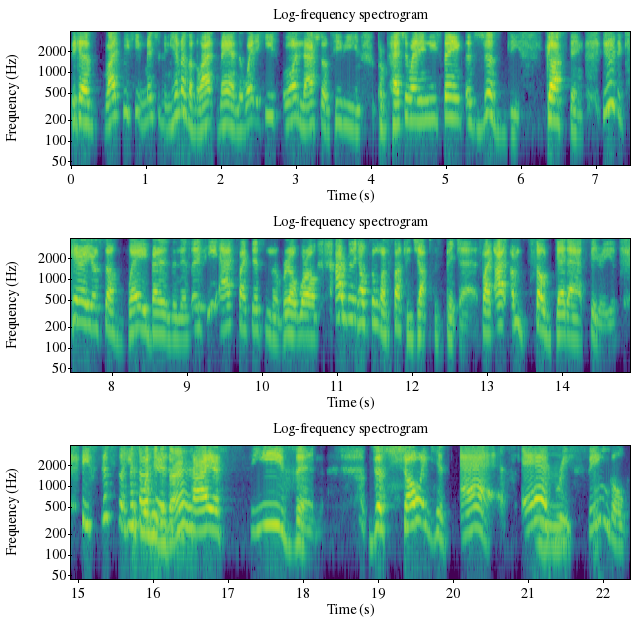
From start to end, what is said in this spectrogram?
because, like we keep mentioning, him as a black man, the way that he's on national TV perpetuating these things, it's just disgusting. You need to carry yourself way better than this. If he acts like this in the real world, I really hope someone fucking jumps his bitch ass. Like I, am so dead ass serious. He sits the he's what he deserves. entire season just showing his ass every mm-hmm. single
